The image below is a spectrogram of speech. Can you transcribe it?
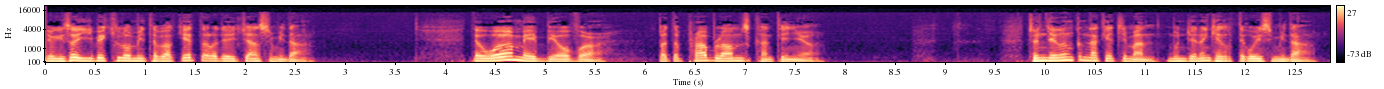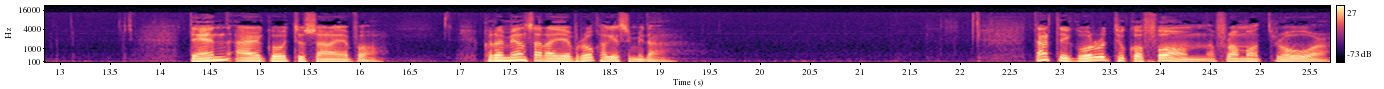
여기서 200km밖에 떨어져 있지 않습니다. The war may be over, but the problems continue. 전쟁은 끝났겠지만 문제는 계속되고 있습니다. Then I'll go to Sarajevo. 그러면 사라예브로 가겠습니다. Dr. Igor took a form from a drawer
